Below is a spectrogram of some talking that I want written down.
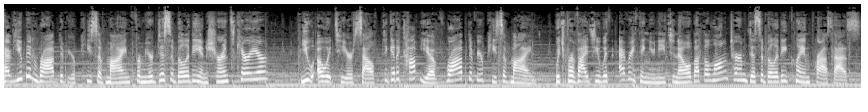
Have you been robbed of your peace of mind from your disability insurance carrier? You owe it to yourself to get a copy of Robbed of Your Peace of Mind which provides you with everything you need to know about the long term disability claim process.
